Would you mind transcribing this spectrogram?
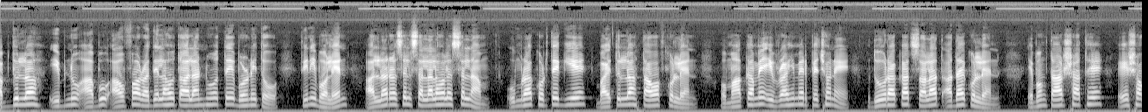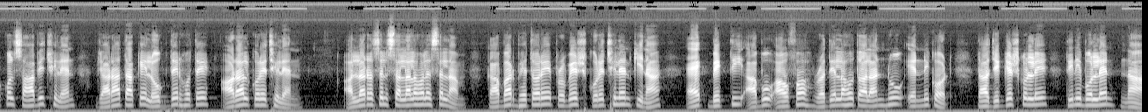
আবদুল্লাহ ইবনু আবু আউফা রদিল্লাহ তাল্লাহ্ন বর্ণিত। তিনি বলেন আল্লাহ রসুল সাল্লাহ আলাইসাল্লাম উমরা করতে গিয়ে বাইতুল্লাহ তাওয়াফ করলেন ও মাকামে ইব্রাহিমের পেছনে দুরাকাত সালাত আদায় করলেন এবং তার সাথে এ সকল সাহাবি ছিলেন যারা তাকে লোকদের হতে আড়াল করেছিলেন। আল্লাহ রসুল সাল্লাহ আলাইসাল্লাম কাবার ভেতরে প্রবেশ করেছিলেন কি না, এক ব্যক্তি আবু আউফা রদিয়াল্লাহ তালাহু এর নিকট তা জিজ্ঞেস করলে তিনি বললেন, না।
